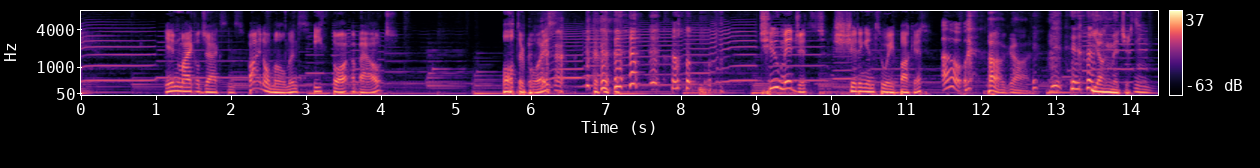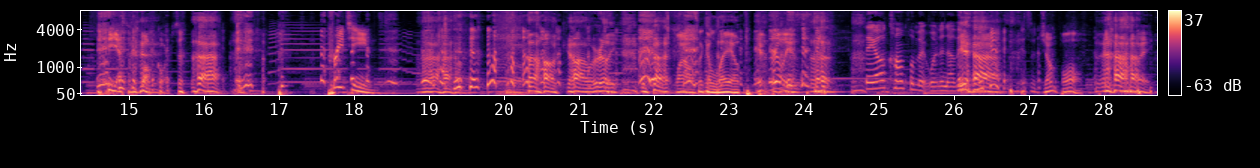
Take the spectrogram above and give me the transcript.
In Michael Jackson's final moments, he thought about altar boys, two midgets shitting into a bucket. oh. Oh, God. Young midgets. Mm. yes, of of course. Preteens. oh, God. We're really. Wow, It's like a layup. it really is. they all complement one another. yeah. It's a jump ball. Wait.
